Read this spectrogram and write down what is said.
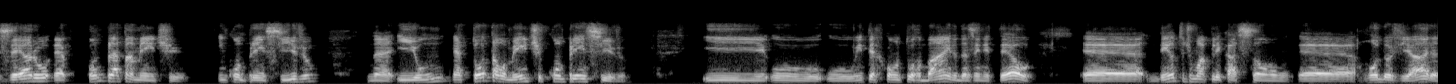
Zero é completamente incompreensível, né? e 1 um é totalmente compreensível. E o, o Intercom Turbine da Zenitel é, dentro de uma aplicação é, rodoviária,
